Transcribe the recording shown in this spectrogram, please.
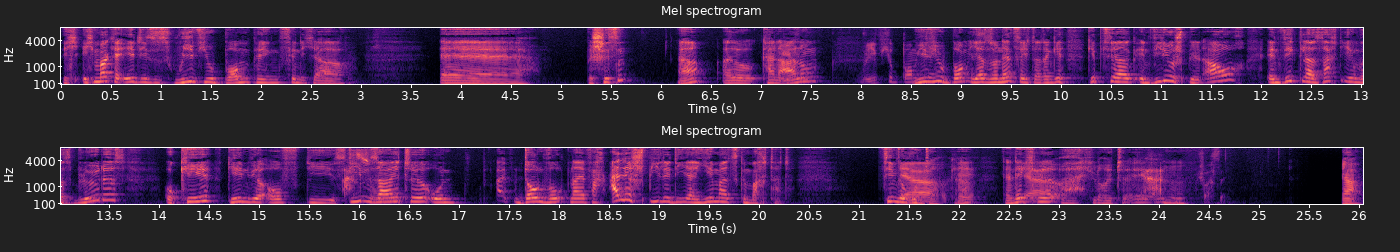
Ich, ich mag ja eh dieses Review-Bombing, finde ich ja äh, beschissen. Ja, also keine Review, Ahnung. Review-Bombing? Review-Bombing, ja, so nennt sich das. Dann gibt es ja in Videospielen auch, Entwickler sagt irgendwas Blödes, okay, gehen wir auf die Steam-Seite so. und downvoten einfach alle Spiele, die er jemals gemacht hat. Ziehen wir ja, runter. Okay. Ja? Dann denke ja. ich mir, oh, Leute, ey. Ja, hm. Schwachsinn. Ja.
